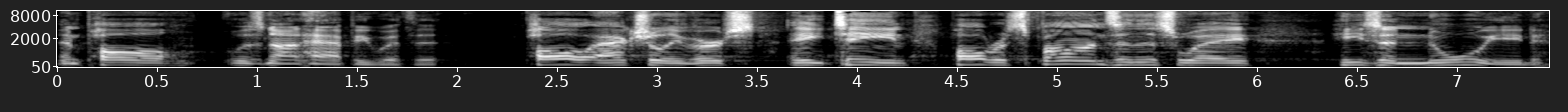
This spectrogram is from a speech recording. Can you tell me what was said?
And Paul was not happy with it. Paul actually, verse 18, Paul responds in this way he's annoyed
